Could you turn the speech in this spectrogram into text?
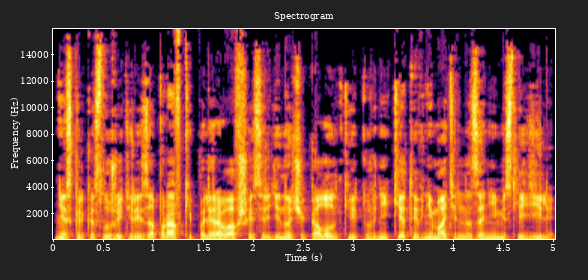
Несколько служителей заправки, полировавшие среди ночи колонки и турникеты, внимательно за ними следили.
